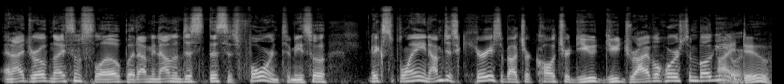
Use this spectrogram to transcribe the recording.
And I drove nice and slow, but I mean, I'm just this is foreign to me. So, explain. I'm just curious about your culture. Do you do you drive a horse and buggy? I or- do.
